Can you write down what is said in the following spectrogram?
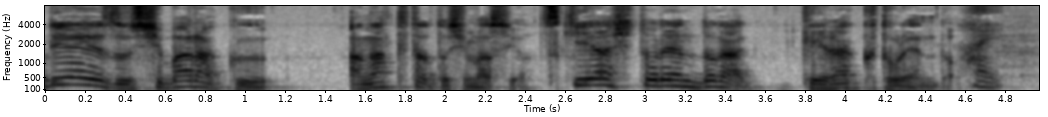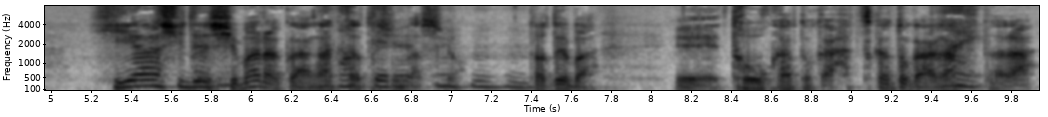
りあえずしばらく上がってたとしますよ。月足トレンドが下落トレンド。はい。日足でしばらく上がったとしますよ。うんうんうん、例えば、えー、10日とか20日とか上がってたら、は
